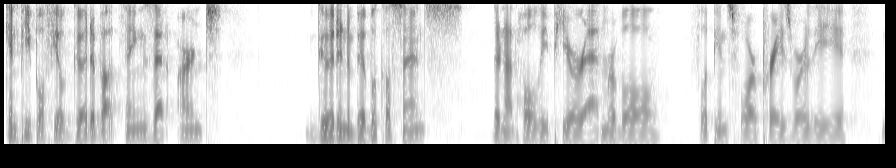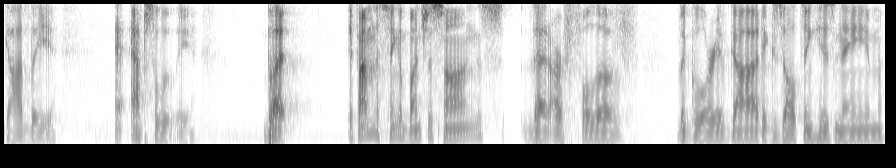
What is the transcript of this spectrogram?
Can people feel good about things that aren't good in a biblical sense? They're not holy, pure, admirable. Philippians four, praiseworthy, godly. A- absolutely. But if I'm going to sing a bunch of songs that are full of the glory of God, exalting his name,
